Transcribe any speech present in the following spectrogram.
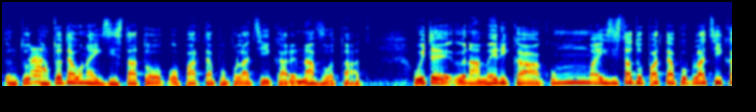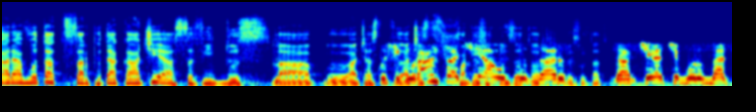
întot, da. întotdeauna a existat o, o parte a populației care n-a votat. Uite, în America acum a existat o parte a populației care a votat. S-ar putea ca aceea să fi dus la uh, această, acest foarte surprinzător dus, dar, rezultat. Dar ceea ce vorbeați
